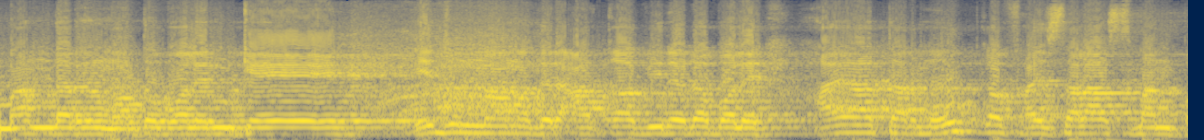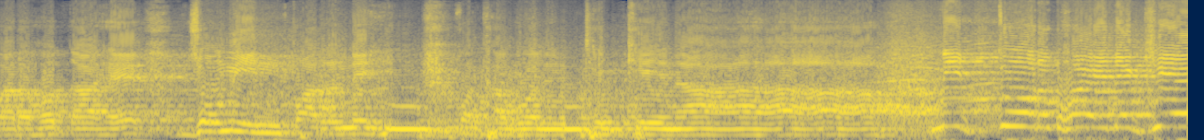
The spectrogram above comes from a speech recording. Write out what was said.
ইমানদারের মতো বলেন কে? এই জন্য আমাদের আকাবিরেরা বলে, হায়াত আর মৌত কা ফয়সালা আসমান পার হতা হে, জমিন পার নেই কথা বলেন ঠিক না মৃত্যুর ভয় দেখিয়ে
